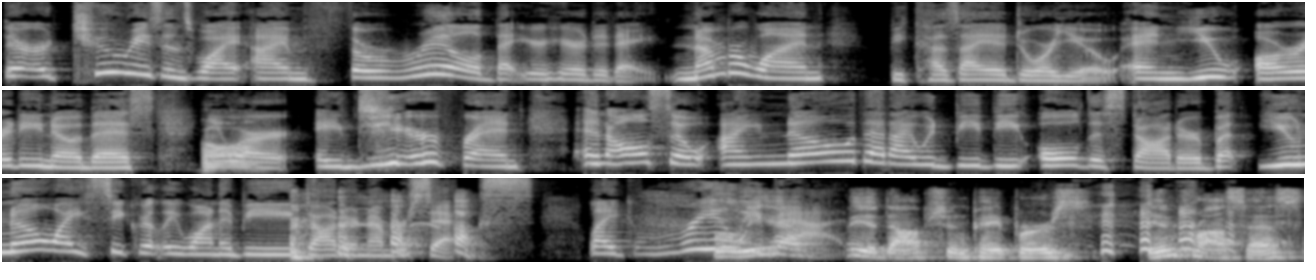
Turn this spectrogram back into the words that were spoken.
there are two reasons why I'm thrilled that you're here today. Number one, because I adore you. And you already know this. You are a dear friend. And also, I know that I would be the oldest daughter, but you know, I secretly want to be daughter number six like really well, we bad. Have the adoption papers in process.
